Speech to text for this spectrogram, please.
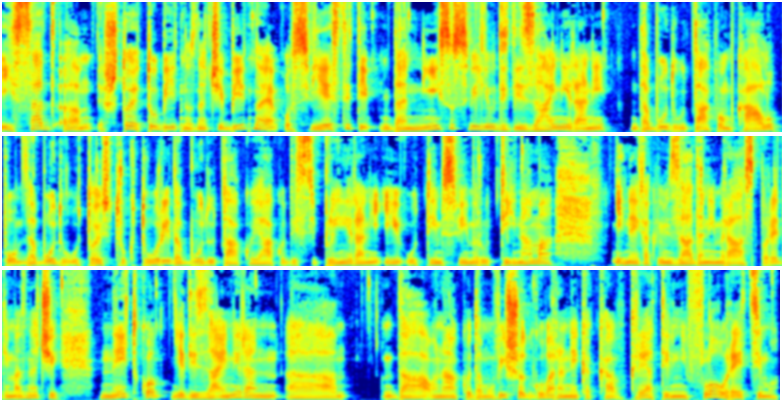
I sad um, što je tu bitno? Znači bitno je osvijestiti da nisu svi ljudi dizajnirani da budu u takvom kalupu, da budu u toj strukturi, da budu tako jako disciplinirani i u tim svim rutinama i nekakvim zadanim rasporedima. Znači netko je dizajniran da onako da mu više odgovara nekakav kreativni flow recimo,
